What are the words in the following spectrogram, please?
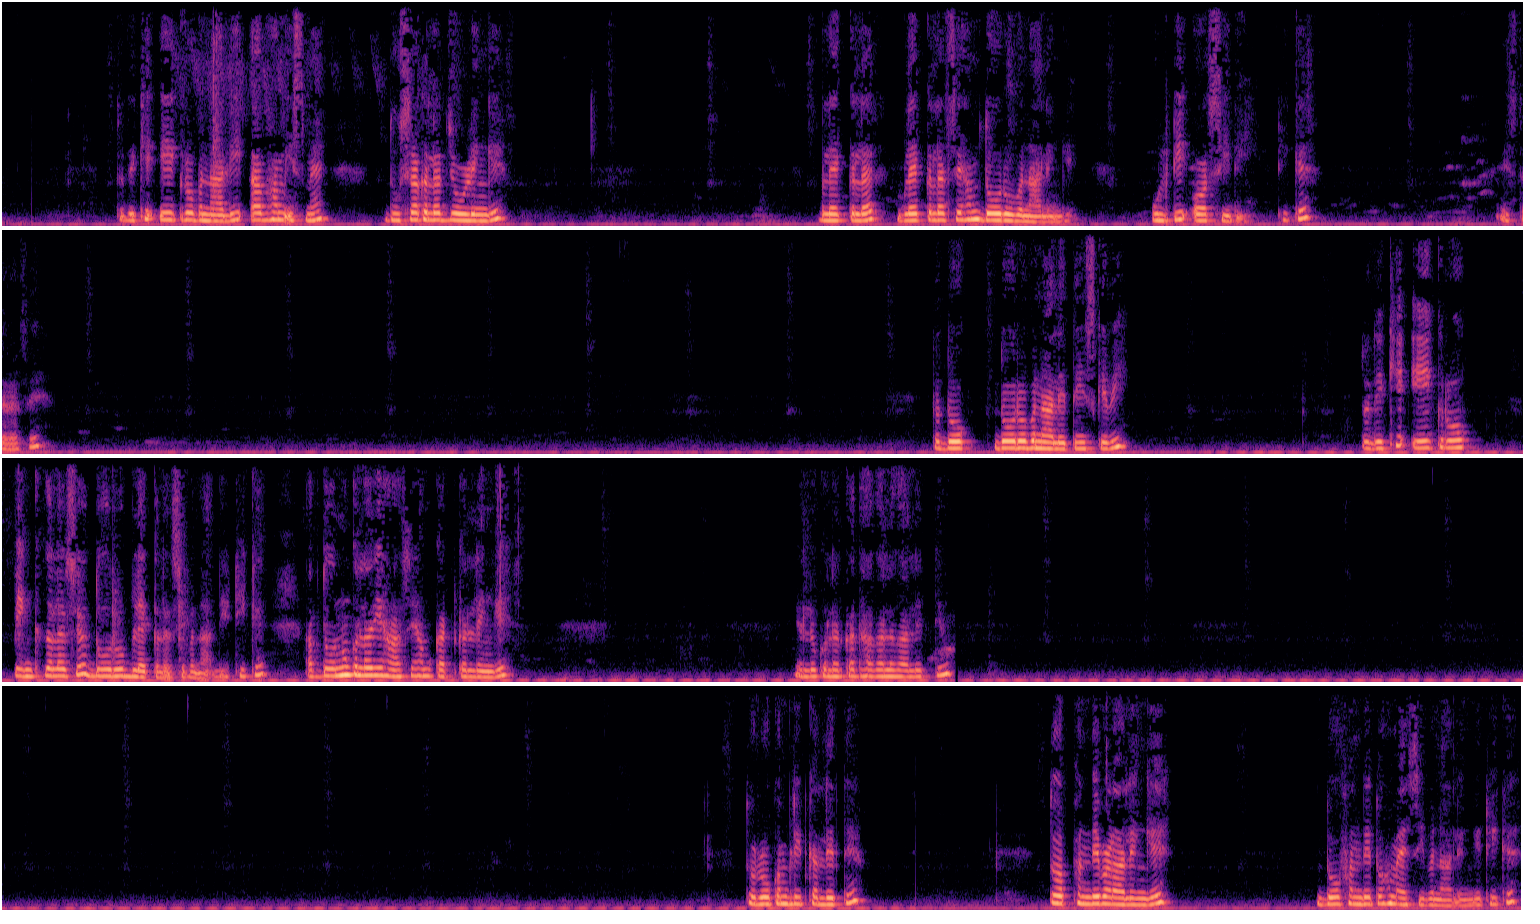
तो देखिए, एक रो बना ली। अब हम इसमें दूसरा कलर जोड़ लेंगे। ब्लैक कलर ब्लैक कलर से हम दो रो बना लेंगे, उल्टी और सीधी, ठीक है? इस तरह से। तो दो दो रो बना लेते हैं इसके भी। तो देखिए, एक रो पिंक कलर से और दो रो ब्लैक कलर से बना दी ठीक है? अब दोनों कलर यहाँ से हम कट कर लेंगे। येलो कलर का धागा लगा लेती हूँ। तो रो कंप्लीट कर लेते हैं। तो अब फंदे बढ़ा लेंगे। दो फंदे तो हम ऐसे ही बना लेंगे, ठीक है?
